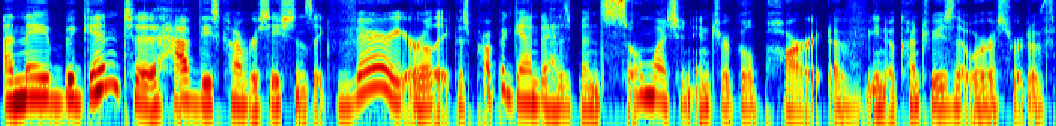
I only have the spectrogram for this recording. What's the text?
and they begin to have these conversations like very early because propaganda has been so much an integral part of you know countries that were sort of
